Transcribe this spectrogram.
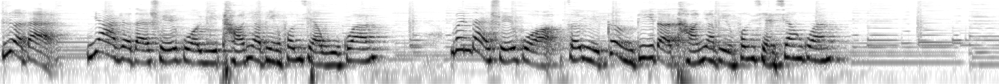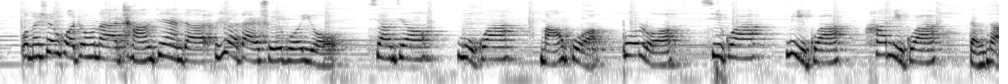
热带、亚热带水果与糖尿病风险无关。温带水果则与更低的糖尿病风险相关。我们生活中呢常见的热带水果有香蕉、木瓜、芒果、菠萝、西瓜、蜜瓜、哈密瓜等等。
